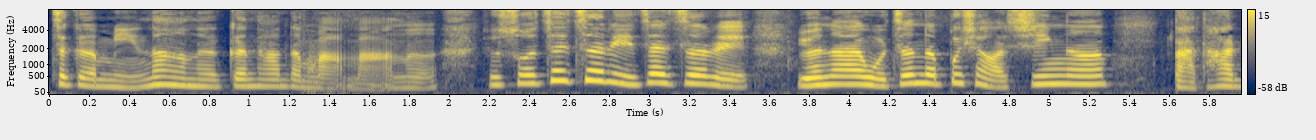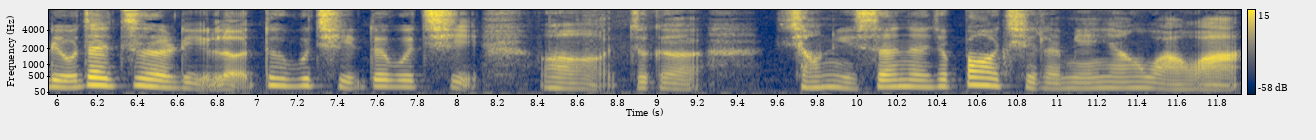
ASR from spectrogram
这个米娜呢跟她的妈妈呢就说在这里，在这里。原来我真的不小心呢把它留在这里了，对不起，对不起。呃，这个。小女生呢，就抱起了绵羊娃娃，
